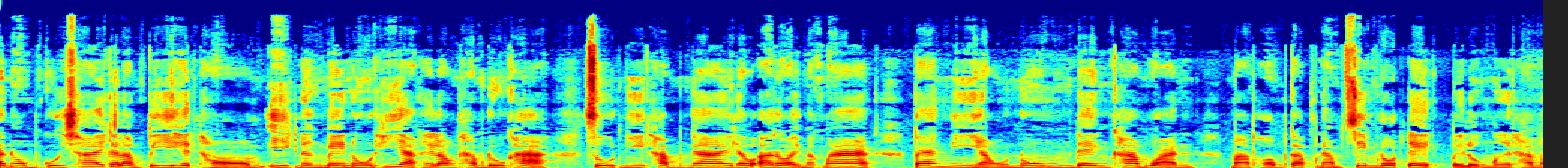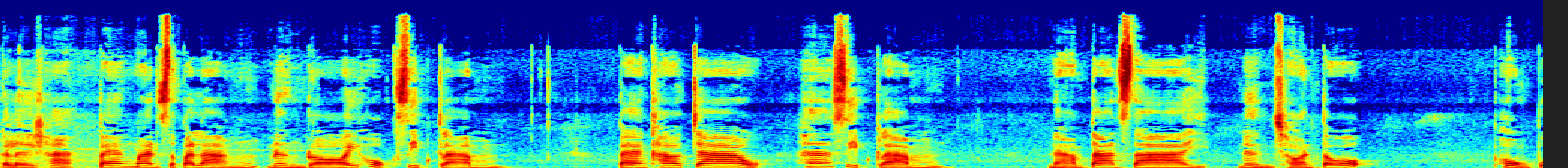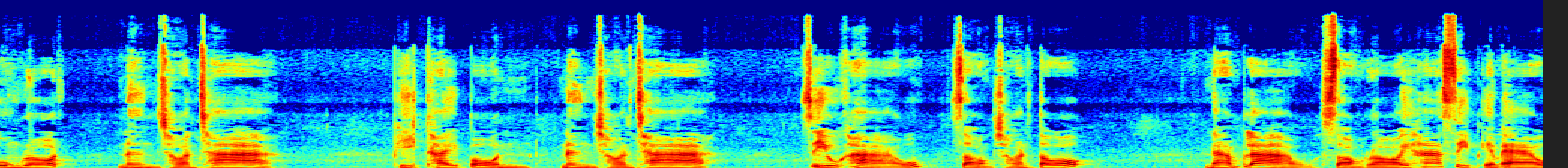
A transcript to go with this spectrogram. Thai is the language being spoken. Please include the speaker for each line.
Speaker 1: ขนมกุยช่ายกะหล่ำปีเห็ดหอม อีกหนึ่งเมนูที่อยากให้ลองทำดูค่ะ สูตรนี้ทำง่ายแล้วอร่อยมากๆ แป้งเหนียวนุ่มเด้งข้ามวัน มาพร้อมกับน้ำจิ้มรสเด็ดไปลงมือทำกันเลยค่ะ แป้งมันสับปะหลัง 160 กรัม แป้งข้าวเจ้า 50 กรัม น้ำตาลทราย 1 ช้อนโต๊ะ ผงปรุงรส 1 ช้อนชา พริกไทยป่น 1 ช้อนชา ซีอิ๊วขาว 2 ช้อนโต๊ะ น้ำเปล่า 250 ml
